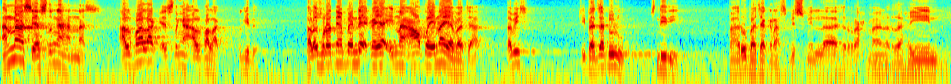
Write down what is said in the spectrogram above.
Anas ya setengah anas al-falak ya setengah al-falak. Begitu. Kalau suratnya pendek kayak inna a'tayna ya baca. Tapi dibaca dulu sendiri. Baru baca keras. Bismillahirrahmanirrahim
